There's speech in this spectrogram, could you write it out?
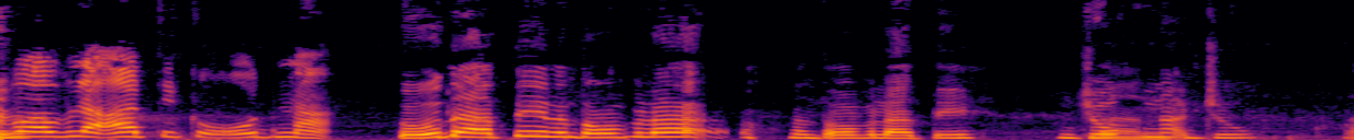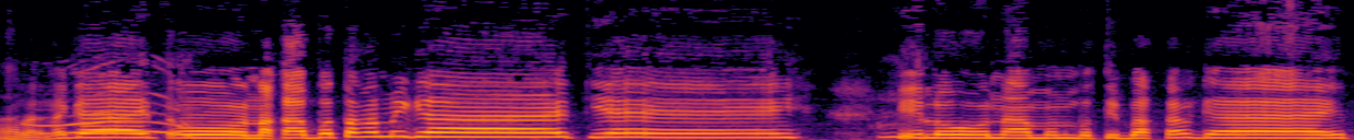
Babla ate ko na. Oo, dati. Nantawa pala. Nantawa pala, ate. Joke na, joke. Ara na, guys. Oh, nakaabot na kami, guys. Yay! Kilo namon buti bakal, guys.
